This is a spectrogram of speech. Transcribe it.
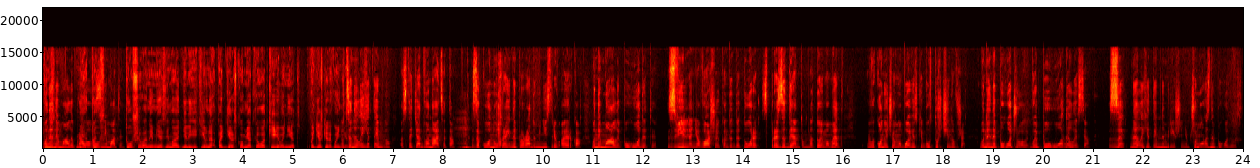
Вони не мали ні, права то, вас знімати. То, що вони мене знімають нелегітимно, поддержка у меня от кого? От Києва? Нет. Поддержки такой Ну нет. це нелегітимно. Стаття 12 закону України про Раду міністрів АРК. Вони мали погодити звільнення вашої кандидатури з президентом. На той момент виконуючим обов'язки був Турчинов вже. Вони не погоджували. Ви погодилися з нелегітимним рішенням. Чому ви з ним погодилися?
